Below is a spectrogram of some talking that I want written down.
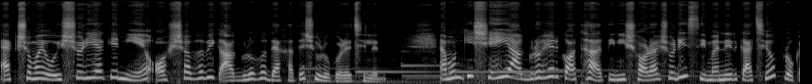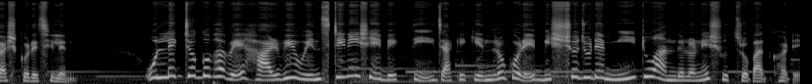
একসময় ঐশ্বরিয়াকে নিয়ে অস্বাভাবিক আগ্রহ দেখাতে শুরু করেছিলেন। এমনকি সেই আগ্রহের কথা তিনি সরাসরি সিমানের কাছেও প্রকাশ করেছিলেন। উল্লেখযোগ্যভাবে হার্ভি উইনস্টিনই সেই ব্যক্তি যাকে কেন্দ্র করে বিশ্বজুড়ে মি টু আন্দোলনের সূত্রপাত ঘটে।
